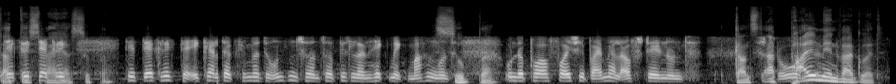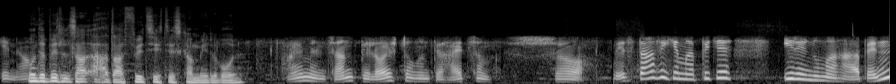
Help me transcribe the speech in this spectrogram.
Der kriegt- das der war ja kriegt- super. Der, der kriegt der Ecker, da können wir da unten schon so ein bisschen ein Heckmeck machen und, Super. und ein paar falsche Bäume aufstellen und Ganz, äh, Stroh, Palmen war gut. Genau. Und ein bisschen Sand. Ah, da fühlt sich das Kamel wohl. Palmen, Sand, Beleuchtung und Beheizung. So. Jetzt darf ich einmal bitte Ihre Nummer haben.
